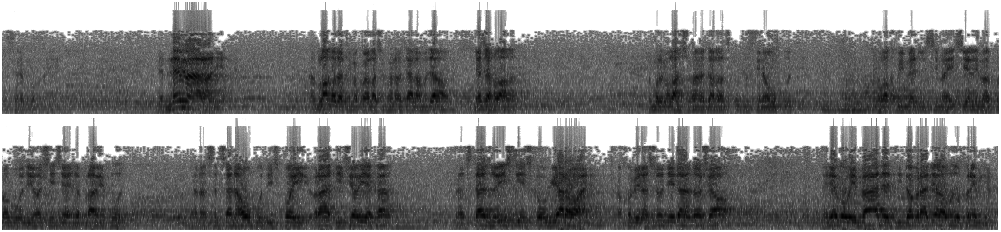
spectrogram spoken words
da se ne pokaje. Jer nema ranije na blagodatima koje Allah subhanahu wa ta'ala mu dao nezahvalan da molim Allah subhanahu wa ta'ala da nas utrusti na uput. Ovakvim medlisima i sjelima probudi osjećaj za pravi put. Da nam srca na uputi spoji vrati čovjeka na stazu istinskog vjerovanja kako bi na sudnji dan došao da njegov ibadet i dobra djela budu primljena.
